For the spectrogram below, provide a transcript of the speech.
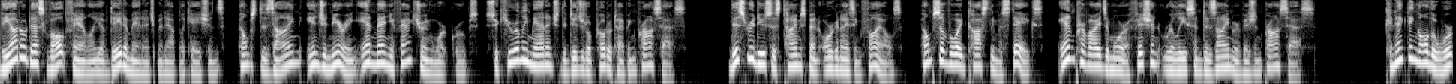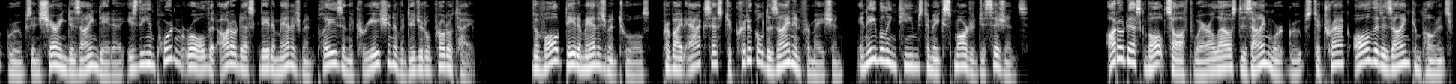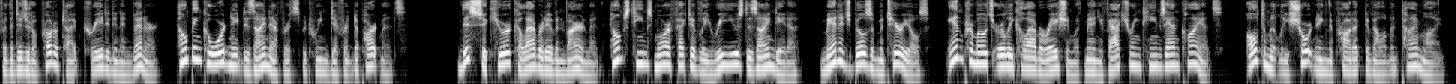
The Autodesk Vault family of data management applications helps design, engineering, and manufacturing work groups securely manage the digital prototyping process. This reduces time spent organizing files, helps avoid costly mistakes, and provides a more efficient release and design revision process. Connecting all the work groups and sharing design data is the important role that Autodesk Data Management plays in the creation of a digital prototype. The Vault data management tools provide access to critical design information, enabling teams to make smarter decisions. Autodesk Vault software allows design work groups to track all the design components for the digital prototype created in Inventor, helping coordinate design efforts between different departments. This secure collaborative environment helps teams more effectively reuse design data, manage bills of materials, and promotes early collaboration with manufacturing teams and clients, ultimately shortening the product development timeline.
